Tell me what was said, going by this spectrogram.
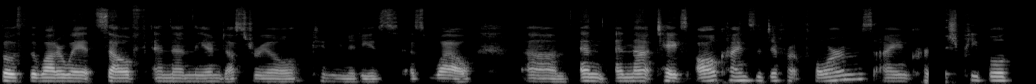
both the waterway itself and then the industrial communities as well. Um, and and that takes all kinds of different forms. I encourage people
